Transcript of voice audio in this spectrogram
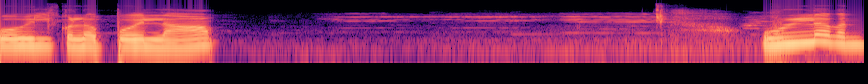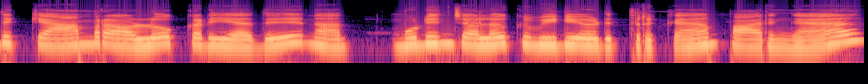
கோவிலுக்குள்ளே போயிடலாம். உள்ளே வந்து கேமரா அலோ கிடையாது. நான் முடிஞ்ச அளவுக்கு வீடியோ எடுத்திருக்கேன். பாருங்கள்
